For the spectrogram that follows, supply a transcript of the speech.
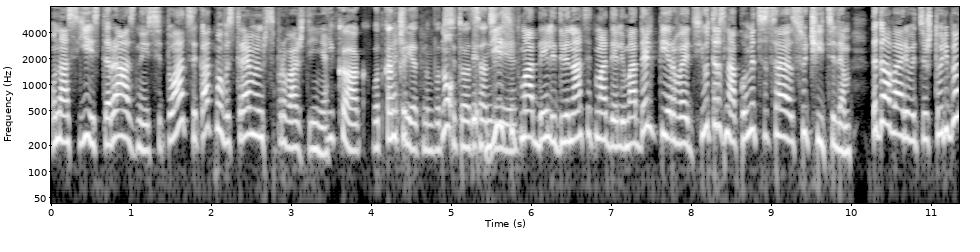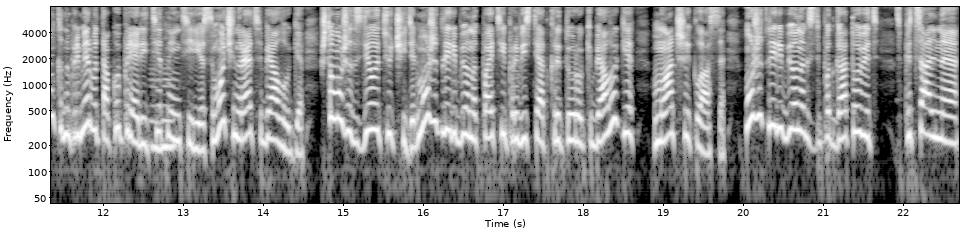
у нас есть разные ситуации, как мы выстраиваем сопровождение. И как? Вот конкретно вот Ну, ситуация 10 Андрея. моделей, 12 моделей. Модель первая. Тьютер знакомится с, с учителем. Договаривается, что у ребенка, например, вот такой приоритетный интерес. Ему очень нравится биология. Что может сделать учитель? Может ли ребенок пойти провести открытые уроки биологии в младшие классы? Может ли ребенок подготовить специальное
